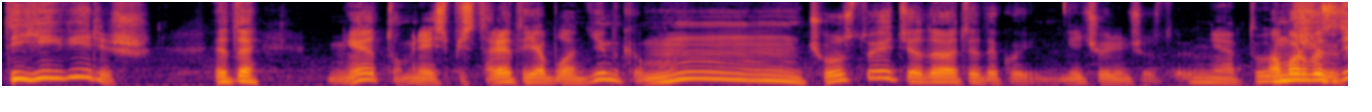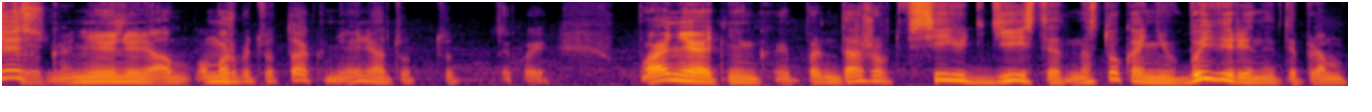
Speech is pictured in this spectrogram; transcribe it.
Ты ей веришь. Это нет, у меня есть пистолет, и я блондинка. М-м, чувствуете, да? Ты такой, ничего не чувствую. Нет, тут А может быть здесь? конечно. Не-не, а, а может быть вот так? Не-не, а тут, тут такой понятненько. Даже вот все ее действия, настолько они выверены, ты прям...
